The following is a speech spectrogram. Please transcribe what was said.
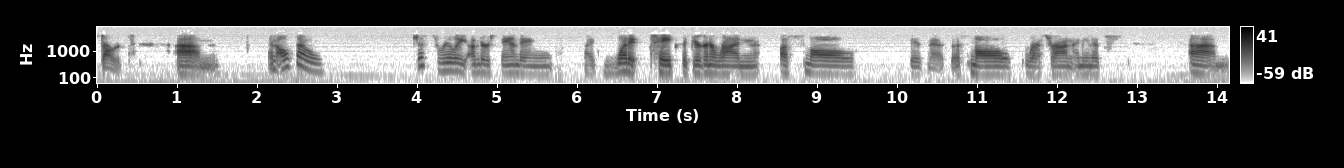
start. Um, and also just really understanding like what it takes if you're going to run a small business, a small restaurant. I mean, it's um,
